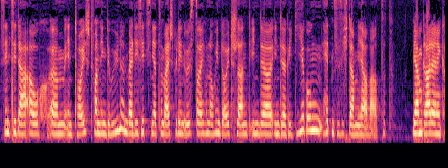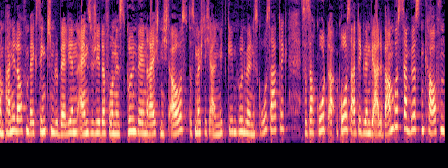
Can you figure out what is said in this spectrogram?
Sind Sie da auch ähm, enttäuscht von den Grünen? Weil die sitzen ja zum Beispiel in Österreich und auch in Deutschland in der, in der Regierung. Hätten Sie sich da mehr erwartet? Wir haben gerade eine Kampagne laufen bei Extinction Rebellion. Ein Sujet davon ist, Grünwellen reicht nicht aus. Das möchte ich allen mitgeben. Grünwellen ist großartig. Es ist auch großartig, wenn wir alle Bambuszahnbürsten kaufen,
